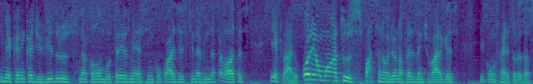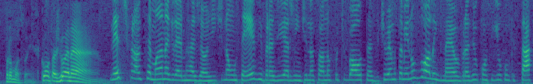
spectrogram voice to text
e mecânica de vidros na Colombo 365, quase esquina Avenida Pelotas. E é claro, Orion Motos, passa na Orion na Presidente Vargas e confere todas as promoções. Conta, Joana! Neste final de semana, Guilherme Rajão, a gente não teve Brasil e Argentina só no futebol, tá? tivemos também no vôlei, né? O Brasil conseguiu conquistar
